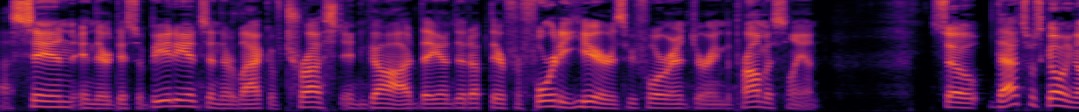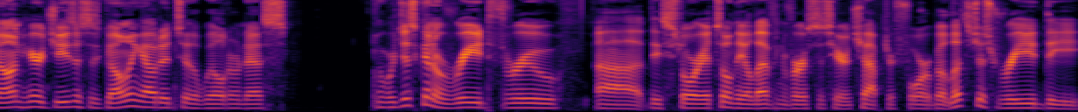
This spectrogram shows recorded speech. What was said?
uh, sin and their disobedience and their lack of trust in God, they ended up there for 40 years before entering the promised land. So that's what's going on here. Jesus is going out into the wilderness. And we're just going to read through uh, the story. It's only 11 verses here in chapter 4, but let's just read the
